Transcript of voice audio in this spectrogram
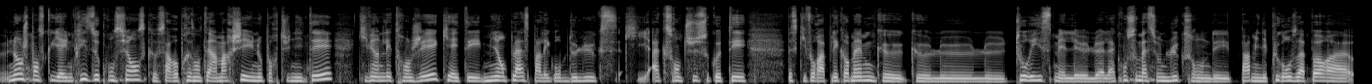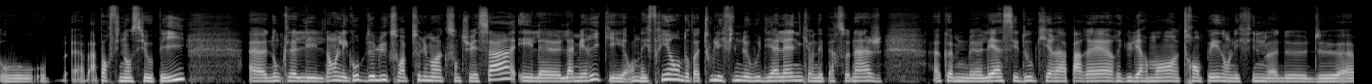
non, je pense qu'il y a une prise de conscience que ça représentait un marché une opportunité qui vient de l'étranger, qui a été mis en place par les groupes de luxe, qui accentue ce côté, parce qu'il faut rappeler quand même que, que le, tourisme et la consommation de luxe sont des, parmi les plus gros apports à- apports financiers au pays. Euh, donc les, non, les groupes de luxe ont absolument accentué ça et l'Amérique est en. On voit tous les films de Woody Allen qui ont des personnages euh, comme Léa Seydoux qui réapparaît régulièrement trempée dans les films de, euh,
